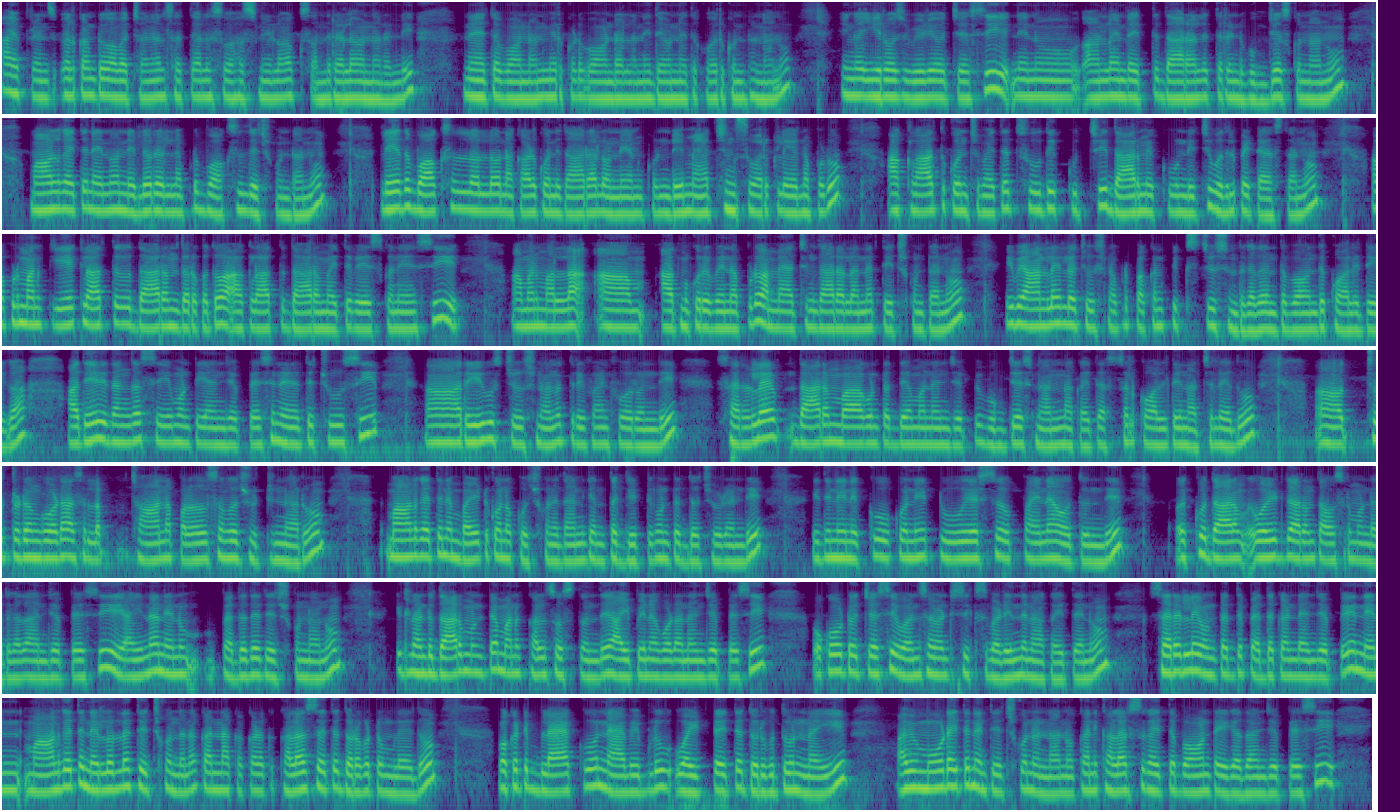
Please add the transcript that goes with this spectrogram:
Hi friends welcome to our channel Satyala Suhasini lakhs. అందరూ ఎలా ఉన్నారండి? నేనైతే బాగున్నాను మీరు కూడా బాగుండాలని దేవుని అయితే కోరుకుంటున్నాను. ఇంకా ఈరోజు వీడియో వచ్చేసి నేను ఆన్లైన్లో అయితే దారాలు అయితే రెండు బుక్ చేసుకున్నాను. మామూలుగా అయితే నేను నెల్లూరు వెళ్ళినప్పుడు బాక్సులు తెచ్చుకుంటాను. లేదు బాక్సులలో నా కాడ కొన్ని దారాలు ఉన్నాయి అనుకోండి మ్యాచింగ్స్ వరకు లేనప్పుడు ఆ క్లాత్ కొంచెం అయితే సూది కుచ్చి దారం ఎక్కువ ఉండిచ్చి వదిలిపెట్టేస్తాను. అప్పుడు మనకి ఏ క్లాత్ దారం దొరకదో ఆ క్లాత్ దారం అయితే వేసుకునేసి మనం మళ్ళా ఆత్మకూర పోయినప్పుడు ఆ మ్యాచింగ్ దారాలు అనేది తెచ్చుకుంటాను. ఇవి ఆన్లైన్లో చూసినప్పుడు పక్కన పిక్స్ చూసింది కదా ఎంత బాగుంది క్వాలిటీగా. అదే విధంగా సేమ్ ఉంటాయి అని చెప్పేసి నేనైతే చూసి రివ్యూస్ చూసినాను. త్రీ పాయింట్ ఫోర్ ఉంది. సరేలే దారం బాగుంటుందేమోనని చెప్పి బుక్ చేసినాను. నాకైతే అస్సలు క్వాలిటీ నచ్చలేదు. చుట్టడం కూడా అసలు చాలా పలసంగా చుట్టినారు. మామూలుగా అయితే నేను బయట కొనుక్కొచ్చుకునే దానికి ఎంత గట్టిగా ఉంటుందో చూడండి. ఇది నేను ఎక్కువ కొని టూ ఇయర్స్ పైన అవుతుంది. ఎక్కువ దారం వైట్ దారంతో అవసరం ఉండదు కదా అని చెప్పేసి అయినా నేను పెద్దదే తెచ్చుకున్నాను. ఇట్లాంటి దారం ఉంటే మనకు కలిసి వస్తుంది అయిపోయినా కూడా అని చెప్పేసి ఒక్కొక్కటి వచ్చేసి వన్ సెవెంటీ సిక్స్ పడింది నాకైతేను. సరేలే ఉంటుంది పెద్ద కండి అని చెప్పి నేను మామూలుగా అయితే నెల్లూరులో తెచ్చుకుందాను కానీ నాకు అక్కడ కలర్స్ అయితే దొరకటం లేదు. ఒకటి బ్లాక్ నావీ బ్లూ వైట్ అయితే దొరుకుతున్నాయి. అవి మూడైతే నేను తెచ్చుకొని ఉన్నాను. కానీ కలర్స్గా అయితే బాగుంటాయి కదా అని చెప్పేసి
